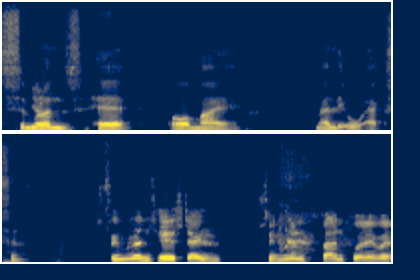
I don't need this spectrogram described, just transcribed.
Simran's hair or my my little accent? Simran's hairstyle Simran fan forever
